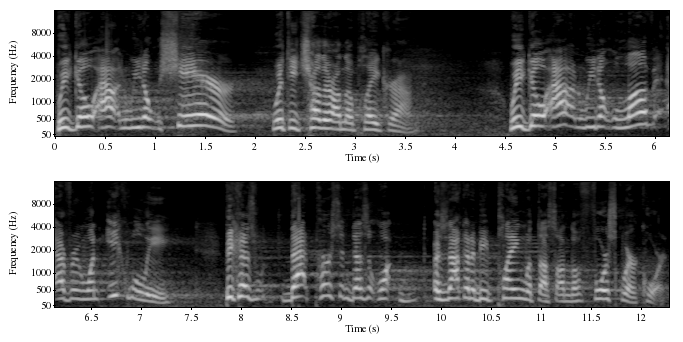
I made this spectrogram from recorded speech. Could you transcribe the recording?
We go out and we don't share with each other on the playground. We go out and we don't love everyone equally because that person doesn't want is not going to be playing with us on the foursquare court.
